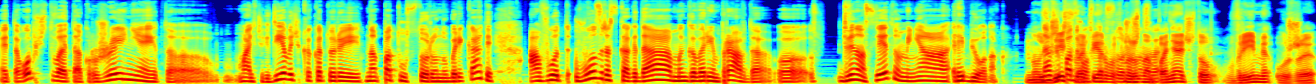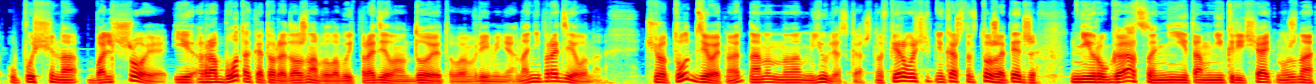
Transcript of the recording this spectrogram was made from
Это общество, это окружение, это мальчик-девочка, который на, по ту сторону баррикады. А вот возраст, когда мы говорим, правда, э, 12 лет у меня ребенок. Ну, Даже здесь, во-первых, нужно назвать. понять, что время уже упущено большое. И работа, которая должна была быть проделана до этого времени, она не проделана. Что тут делать? Ну, это, наверное, нам Юля скажет. Но в первую очередь, мне кажется, тоже, опять же, не ругаться, не, там, не кричать. Нужно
